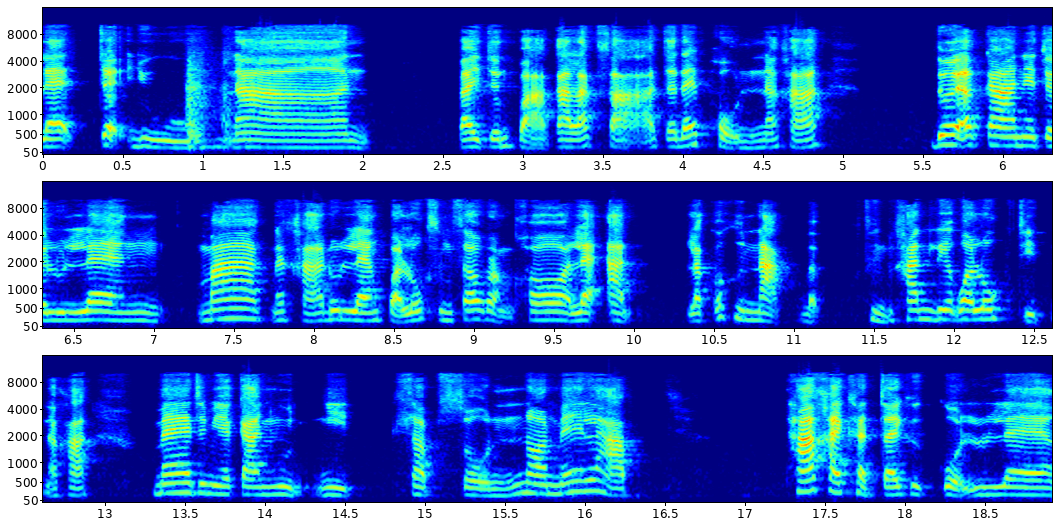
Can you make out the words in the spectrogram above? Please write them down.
และจะอยู่นานไปจนกว่าการรักษาจะได้ผลนะคะ โดยอาการเนี่ยจะรุนแรงมากนะคะ รุนแรงกว่าโรคซึมเศร้าหลังคลอดและอัดแล้วก็คือหนักแบบถึงขั้นเรียกว่าโรคจิตนะคะ แม่จะมีอาการหงุดหงิดสับสน นอนไม่หลับ ถ้าใครขัดใจคือโกรธรุนแรง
